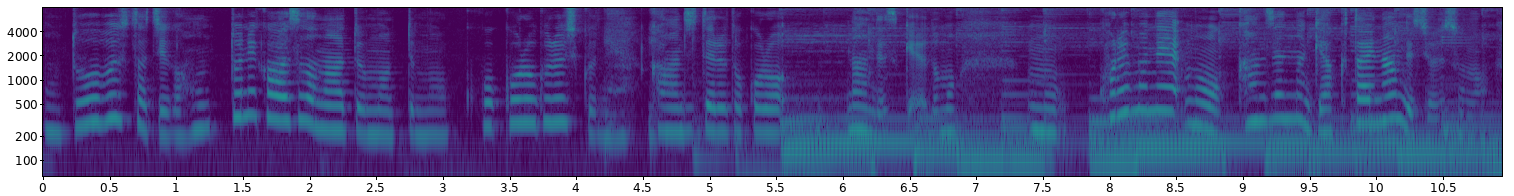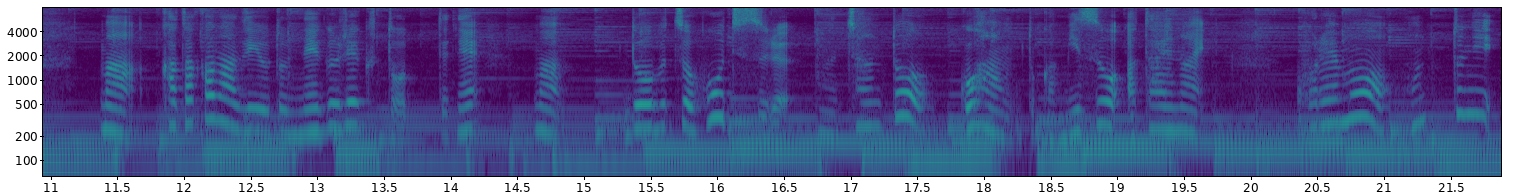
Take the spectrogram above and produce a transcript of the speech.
もう動物たちが本当にかわいそうだなって思っても心苦しくね感じてるところなんですけれどももうこれもねもう完全な虐待なんですよね。そのまあカタカナで言うとネグレクトってねまあ動物を放置する。ちゃんとご飯とか水を与えない。これも本当に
